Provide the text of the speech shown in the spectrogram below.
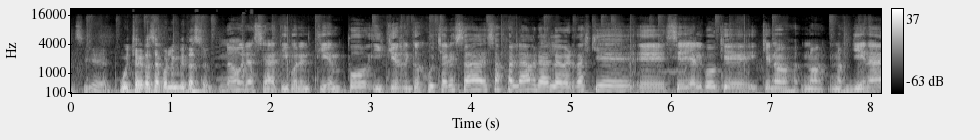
Así que muchas gracias por la invitación. No, gracias a ti por el tiempo y qué rico escuchar esa- esas palabras. La verdad es que eh, si hay algo que, que nos, nos- nos llena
